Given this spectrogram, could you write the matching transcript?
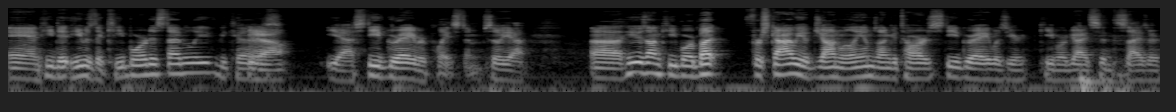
and he did. He was the keyboardist, I believe, because Yeah. yeah, Steve Gray replaced him. So yeah, uh, he was on keyboard. But for Sky, we have John Williams on guitars. Steve Gray was your keyboard guy, synthesizer,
